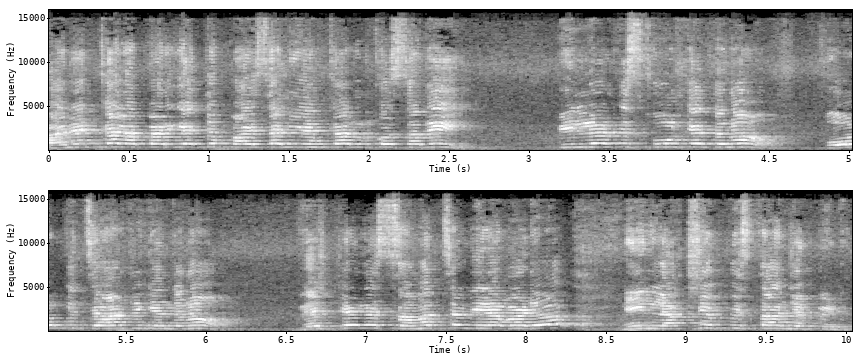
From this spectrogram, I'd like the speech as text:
పని వెనకాల పరిగెత్తు పైసలు వెనకాల వస్తుంది పిల్లలకి స్కూల్కి ఎంతనో ఫోన్కి ఛార్జింగ్ ఎంతనో వెస్టేజ్ సంవత్సరం నిలబడు నేను లక్ష ఇప్పిస్తా అని చెప్పిండు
